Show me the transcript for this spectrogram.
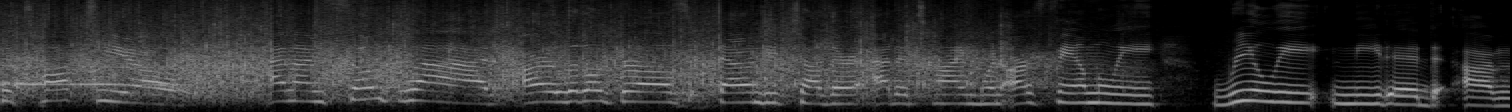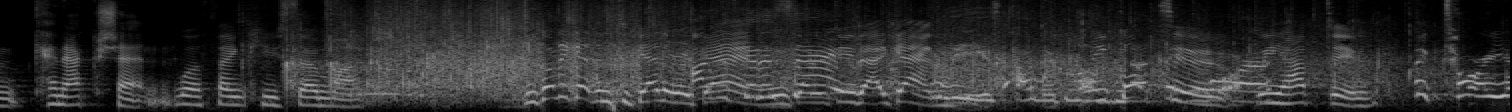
to talk to you. And I'm so glad our little girls found each other at a time when our family really needed um, connection. Well, thank you so much. We've got to get them together again. I was We've got to do that again. Please, I would love We've got to. more. We have to. Victoria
